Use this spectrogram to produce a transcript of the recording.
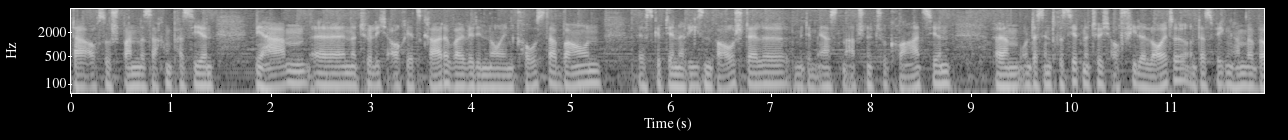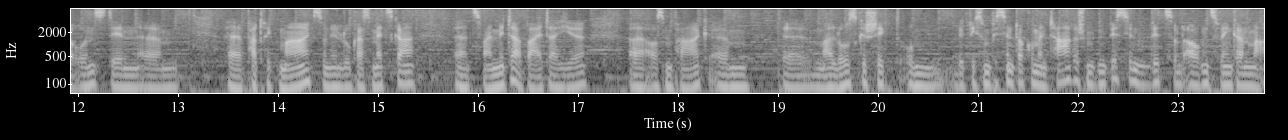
da auch so spannende Sachen passieren. Wir haben äh, natürlich auch jetzt gerade, weil wir den neuen Coaster bauen, es gibt ja eine riesen Baustelle mit dem ersten Abschnitt für Kroatien. Ähm, und das interessiert natürlich auch viele Leute. Und deswegen haben wir bei uns den ähm, äh, Patrick Marx und den Lukas Metzger, äh, zwei Mitarbeiter hier äh, aus dem Park, ähm, äh, mal losgeschickt, um wirklich so ein bisschen dokumentarisch mit ein bisschen Witz und Augenzwinkern mal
